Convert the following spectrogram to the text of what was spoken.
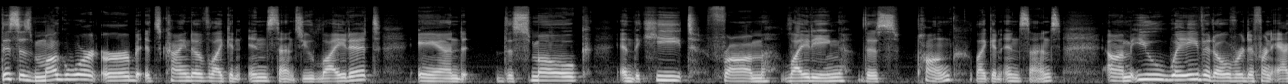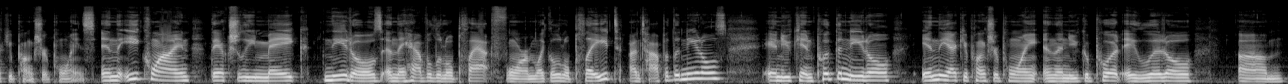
This is mugwort herb. It's kind of like an incense. You light it, and the smoke and the heat from lighting this punk, like an incense, um, you wave it over different acupuncture points. In the equine, they actually make needles and they have a little platform, like a little plate on top of the needles, and you can put the needle in the acupuncture point, and then you could put a little, um,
